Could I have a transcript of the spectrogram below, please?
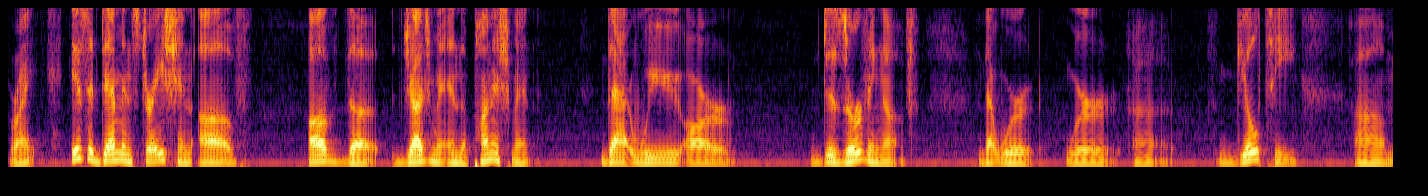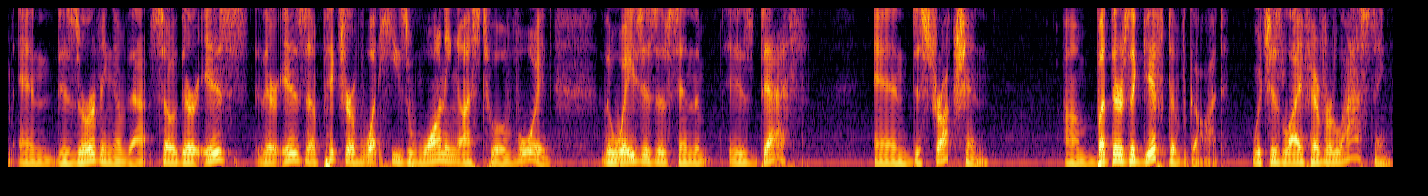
right is a demonstration of of the judgment and the punishment that we are deserving of that we're we're uh, guilty um, and deserving of that. So there is there is a picture of what he's wanting us to avoid. The wages of sin is death and destruction, um, but there's a gift of God, which is life everlasting.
